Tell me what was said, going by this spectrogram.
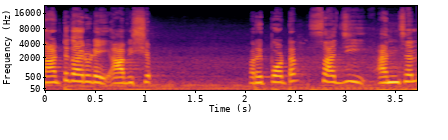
നാട്ടുകാരുടെ ആവശ്യം. റിപ്പോർട്ടർ സജി അഞ്ചൽ.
